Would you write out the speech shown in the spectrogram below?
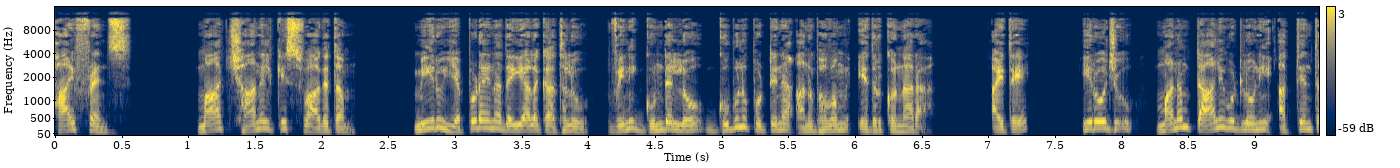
హాయ్ ఫ్రెండ్స్. మా ఛానల్కి స్వాగతం. మీరు ఎప్పుడైనా దెయ్యాల కథలు విని గుండెల్లో గుబులు పుట్టిన అనుభవం ఎదుర్కొన్నారా? అయితే ఈరోజు మనం టాలీవుడ్లోని అత్యంత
